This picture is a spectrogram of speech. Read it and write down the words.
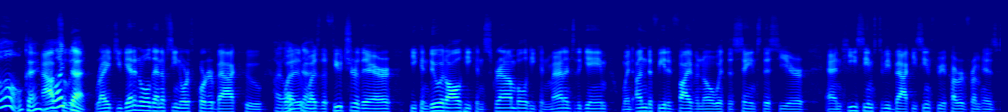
Oh, okay. I like that. Right? You get an old NFC North quarterback who like was, was the future there. He can do it all. He can scramble. He can manage the game. Went undefeated 5 and 0 with the Saints this year. And he seems to be back. He seems to be recovered from his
